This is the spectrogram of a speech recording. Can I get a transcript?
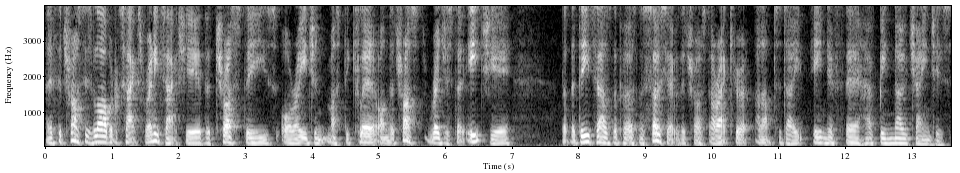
And if the trust is liable to tax for any tax year, the trustees or agent must declare on the trust register each year that the details of the person associated with the trust are accurate and up to date, even if there have been no changes.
